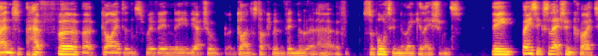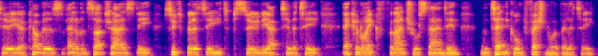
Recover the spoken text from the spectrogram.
and have further guidance within the, the actual guidance document within the uh, supporting the regulations. The basic selection criteria covers elements such as the suitability to pursue the activity, economic, financial standing, and technical and professional ability.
